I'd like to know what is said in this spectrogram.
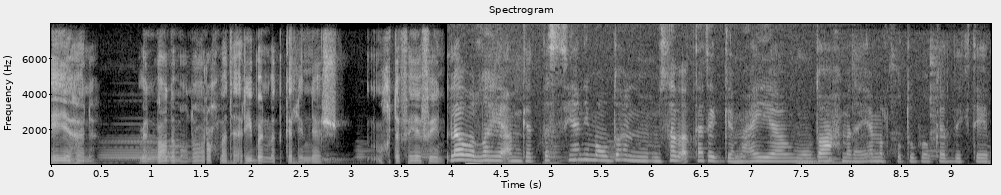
إيه يا هنا؟ من بعد موضوع رحمة تقريبا ما تكلمناش. مختفية فين؟ لا والله يا أمجد بس يعني موضوع المسابقة بتاعت الجمعية وموضوع أحمد هيعمل خطوبة وكاتب كتاب.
